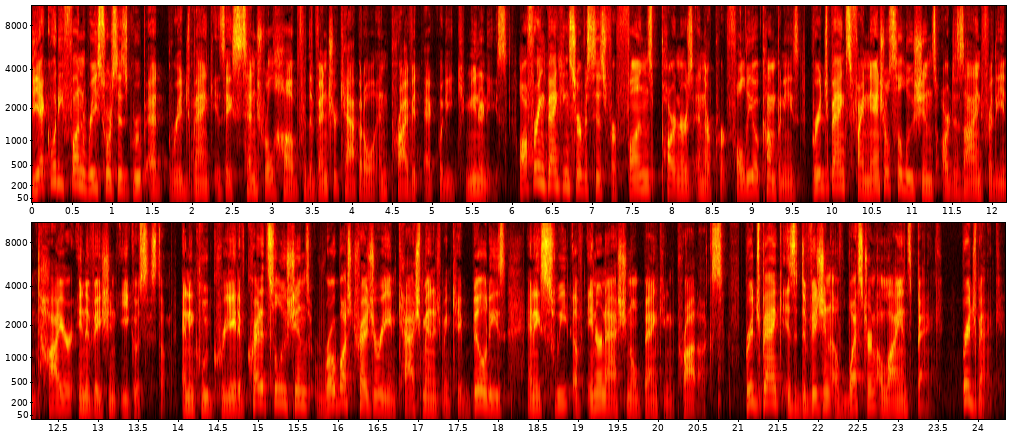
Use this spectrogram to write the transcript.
The Equity Fund Resources Group at Bridge Bank is a central hub for the venture capital and private equity communities. Offering banking services for funds, partners, and their portfolio companies, Bridge Bank's financial solutions are designed for the entire innovation ecosystem and include creative credit solutions, robust treasury and cash management capabilities, and a suite of international banking products. Bridge Bank is a division of Western Alliance Bank. Bridge Bank,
